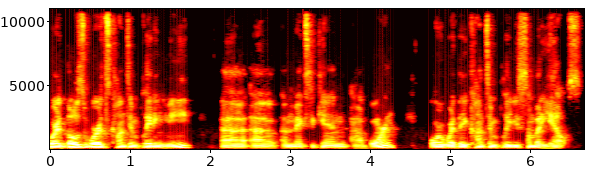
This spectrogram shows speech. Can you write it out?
were those words contemplating me, uh, uh, a Mexican uh, born, or were they contemplating somebody else?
